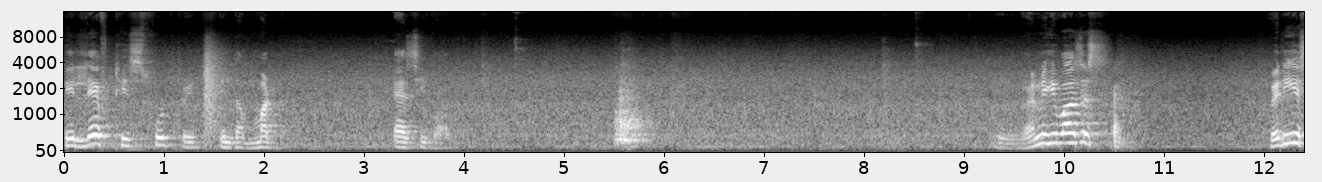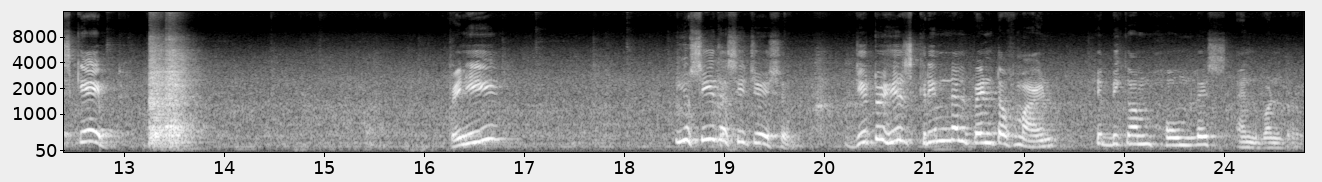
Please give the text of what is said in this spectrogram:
he left his footprint in the mud as he walked. When he was when he escaped, when he you see the situation. Due to his criminal bent of mind, he become homeless and wandering.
